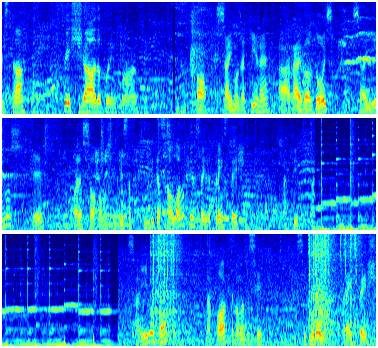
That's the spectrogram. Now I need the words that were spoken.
está fechado por enquanto. Ó, saímos aqui, né? Arrival 2, saímos e olha só, vamos seguir essa indicação logo aqui na saída, Train Station. Aqui. Saímos, né? Da porta, vamos descer. Seguir aí, Train Station.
